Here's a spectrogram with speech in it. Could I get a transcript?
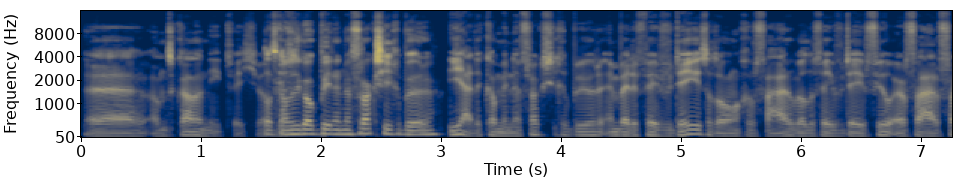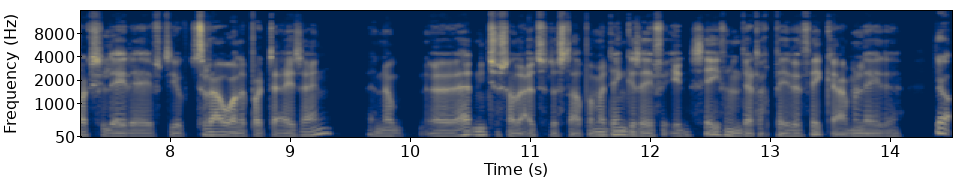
Uh, anders kan het niet, weet je wel. Dat kan natuurlijk ook binnen een fractie gebeuren. Ja, dat kan binnen een fractie gebeuren. En bij de VVD is dat al een gevaar. Hoewel de VVD veel ervaren fractieleden heeft die ook trouw aan de partij zijn. En ook uh, niet zo snel uit zullen stappen. Maar denk eens even in, 37 PVV-kamerleden. Ja.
